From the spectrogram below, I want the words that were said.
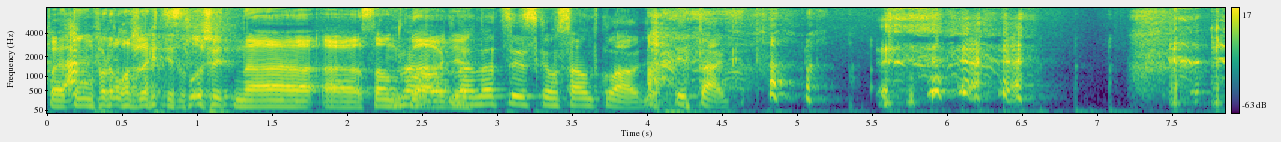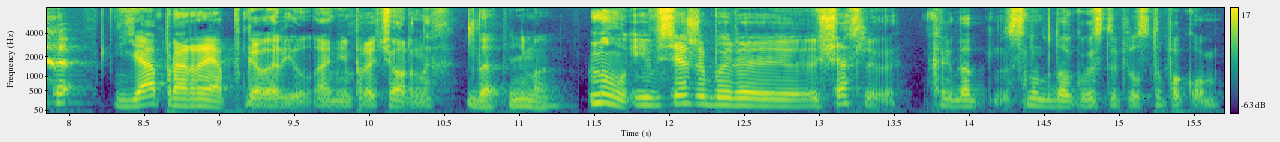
поэтому продолжайте слушать на э, На, SoundCloud. на нацистском SoundCloud. Итак. Я про рэп говорил, а не про черных. Да, понимаю. Ну, и все же были счастливы, когда Snoop Dogg выступил с тупаком.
